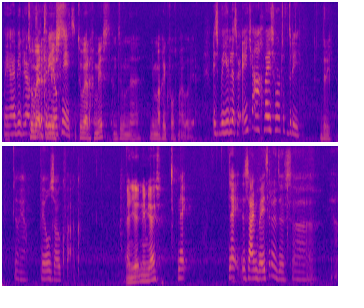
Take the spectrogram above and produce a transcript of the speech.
Maar hebben jullie er ook Toen altijd werden drie gemist. of niet? Toen werden gemist en toen... eh, nu mag ik volgens mij wel weer. Is het bij jullie dat er eentje aangewezen wordt of drie? Drie. Nou ja, bij ons ook vaak. En jij, neem jij ze? Nee. Nee, er zijn betere, dus eh, ja.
